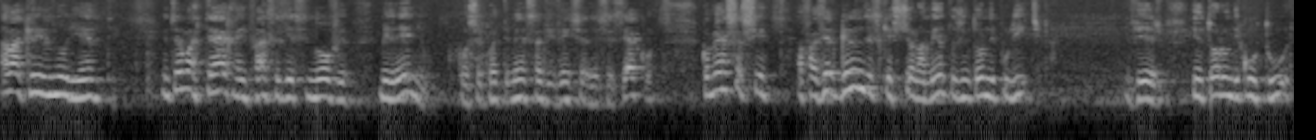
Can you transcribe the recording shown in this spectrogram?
há uma crise no Oriente. Então a Terra, em face desse novo milênio, consequentemente essa vivência desse século, começa-se a fazer grandes questionamentos em torno de política, veja, em torno de cultura,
